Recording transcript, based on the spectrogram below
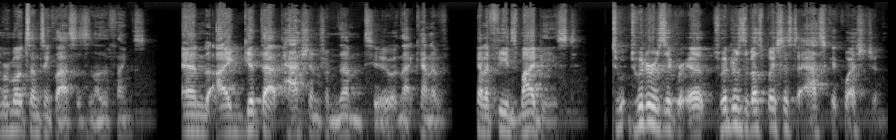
remote sensing classes and other things. And I get that passion from them too, and that kind of kind of feeds my beast. T- Twitter is a, uh, Twitter is the best place just to ask a question.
